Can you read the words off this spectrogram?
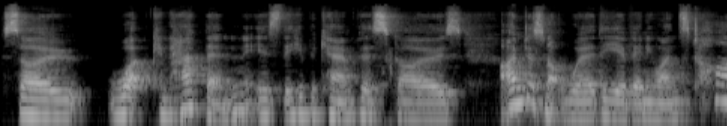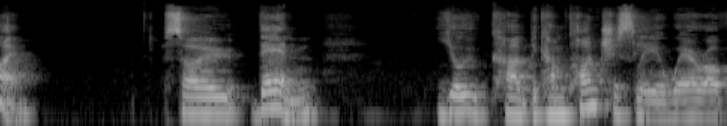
So, what can happen is the hippocampus goes, I'm just not worthy of anyone's time. So then you can't become consciously aware of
